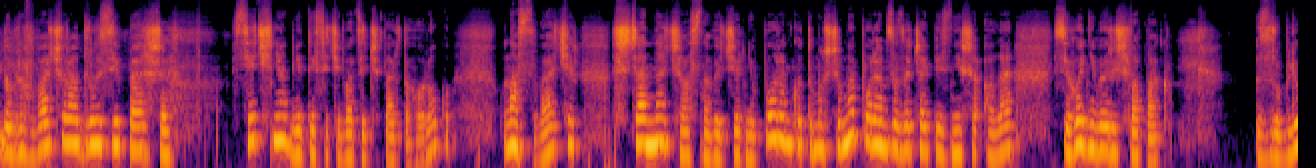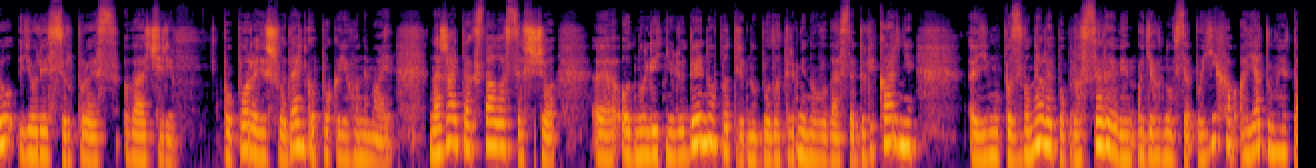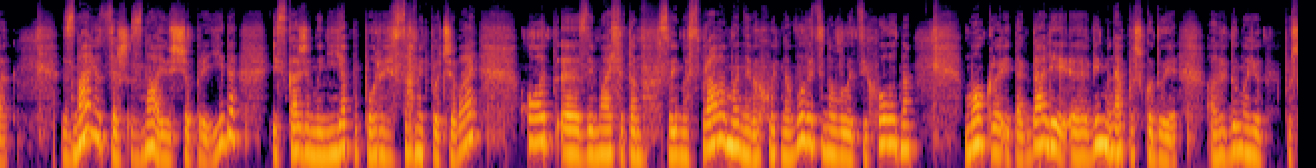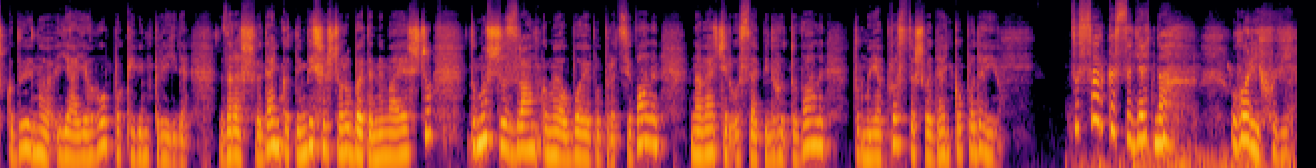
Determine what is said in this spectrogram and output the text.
Доброго вечора, друзі. 1 січня 2024 року. У нас вечір. Ще не час на вечірню поранку, тому що ми пораємо зазвичай пізніше, але сьогодні вирішила так: зроблю Юрі сюрприз ввечері. Попораю швиденько, поки його немає. На жаль, так сталося, що е, одну літню людину потрібно було терміново вести до лікарні. Е, Йому позвонили, попросили, він одягнувся, поїхав. А я думаю, так, знаю це ж, знаю, що приїде, і скаже мені, я попораю, сам відпочивай. От, е, займайся там своїми справами, не виходь на вулицю, на вулиці холодно, мокро і так далі. Е, він мене пошкодує. Але думаю, пошкодую ну, я його, поки він приїде. Зараз швиденько, тим більше, що робити немає що, тому що зранку ми обоє попрацювали, на вечір усе підготували, тому я просто швиденько подаю. Цесарки сидять на горіхові.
